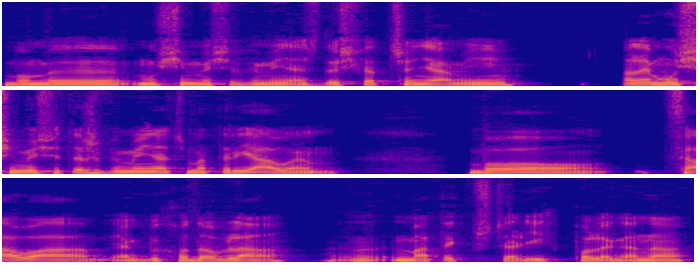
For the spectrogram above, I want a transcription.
bo my musimy się wymieniać doświadczeniami, ale musimy się też wymieniać materiałem bo cała jakby hodowla y, matek pszczelich polega na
